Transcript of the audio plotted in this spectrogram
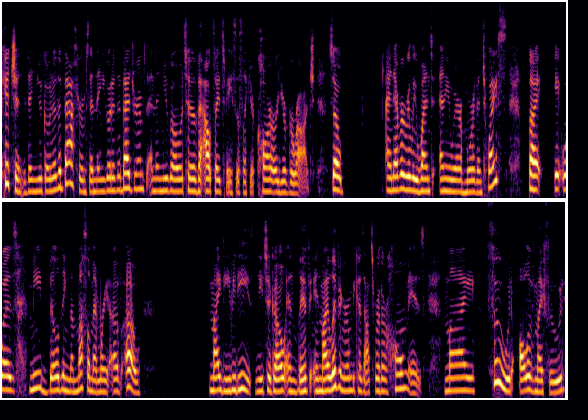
kitchen then you go to the bathrooms and then you go to the bedrooms and then you go to the outside spaces like your car or your garage so I never really went anywhere more than twice, but it was me building the muscle memory of, oh, my DVDs need to go and live in my living room because that's where their home is. My food, all of my food,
